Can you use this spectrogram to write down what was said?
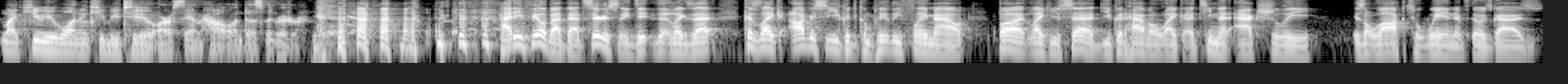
my QB one and QB two are Sam Howell and Desmond Ridder. How do you feel about that? Seriously, like that because like obviously you could completely flame out but like you said, you could have a like a team that actually is a lock to win if those guys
